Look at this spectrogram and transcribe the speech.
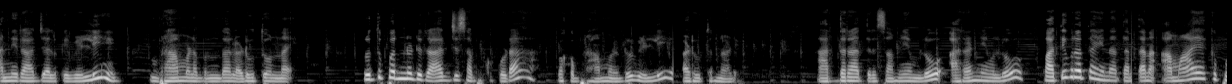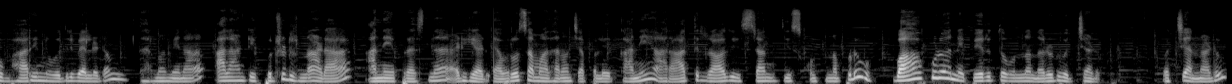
అన్ని రాజ్యాలకు వెళ్ళి బ్రాహ్మణ బృందాలు అడుగుతున్నాయి ఋతుపర్ణుడి రాజ్యసభకు కూడా ఒక బ్రాహ్మణుడు వెళ్ళి అడుగుతున్నాడు. అర్ధరాత్రి సమయంలో అరణ్యంలో పతివ్రత అయిన తన తన అమాయకపు భార్యను వదిలి వెళ్ళడం ధర్మమేనా? అలాంటి పురుషుడున్నాడా అనే ప్రశ్న అడిగాడు. ఎవరూ సమాధానం చెప్పలేదు. కానీ ఆ రాత్రి రాజు విశ్రాంతి తీసుకుంటున్నప్పుడు బాహుకుడు అనే పేరుతో ఉన్న నరుడు వచ్చాడు. వచ్చి అన్నాడు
